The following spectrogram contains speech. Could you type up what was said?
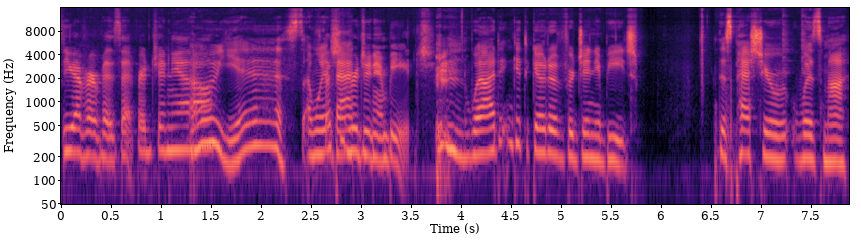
Do you ever visit Virginia? Oh yes, I went Especially back. Virginia Beach. well, I didn't get to go to Virginia Beach. This past year was my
